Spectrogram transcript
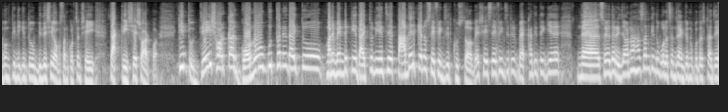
এবং তিনি কিন্তু বিদেশে অবস্থান করছেন, সেই চাকরি শেষ হওয়ার পর। কিন্তু যেই সরকার গণ অভ্যুত্থানের দায়িত্ব মানে ম্যান্ডেট নিয়ে দায়িত্ব নিয়েছে, তাদের কেন সেফ এক্সিট খুঁজতে হবে? সেই সেফ এক্সিটের ব্যাখ্যা দিতে গিয়ে সৈয়দা রিজানা হাসান কিন্তু বলেছেন যে একজন উপদেষ্টা যে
